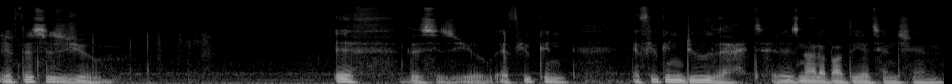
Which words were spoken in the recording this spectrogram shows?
If this is you, if this is you, if you can if you can do that, it is not about the attention.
